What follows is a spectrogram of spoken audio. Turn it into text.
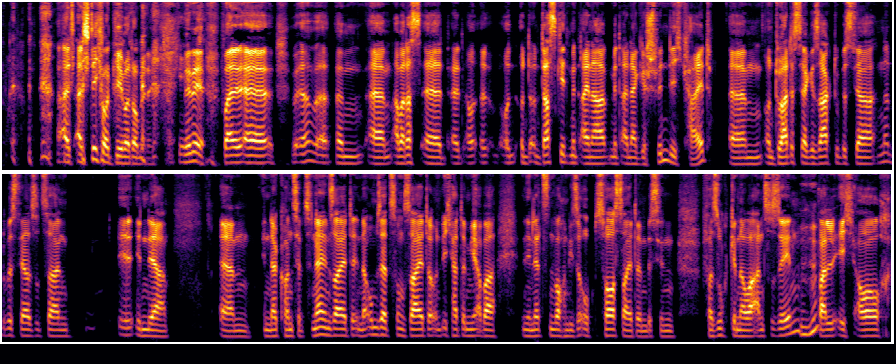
als, als Stichwortgeber, Dominik. Okay. Nee, nee, weil äh, äh, ähm, ähm, aber das äh, äh, und, und und das geht mit einer mit einer Geschwindigkeit. Ähm, und du hattest ja gesagt, du bist ja ne, du bist ja sozusagen in der ähm, in der konzeptionellen Seite, in der Umsetzungsseite und ich hatte mir aber in den letzten Wochen diese Open Source Seite ein bisschen versucht genauer anzusehen, mhm. weil ich auch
